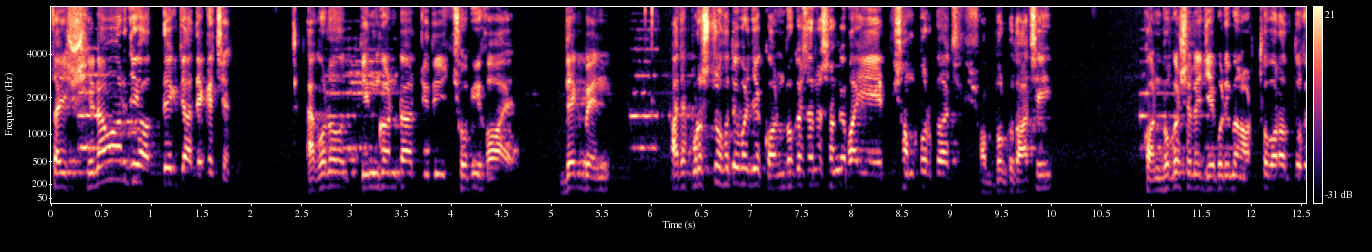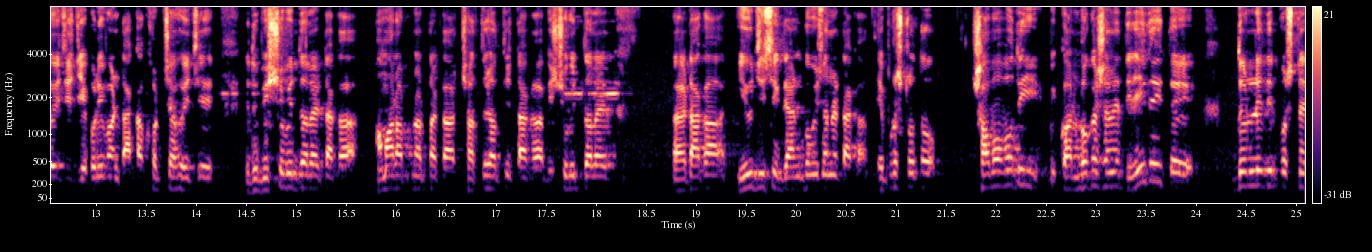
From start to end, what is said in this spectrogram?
তাই সিনেমার যে অর্ধেক যা দেখেছেন, এখনও তিন ঘণ্টার যদি ছবি হয়, দেখবেন। আচ্ছা প্রশ্ন হতে পারে যে কনভোকেশনের সঙ্গে ভাই এর কি সম্পর্ক আছে? সম্পর্ক তো আছেই। কনভোকেশনে যে পরিমাণ অর্থ বরাদ্দ হয়েছে, যে পরিমাণ টাকা খরচা হয়েছে কিন্তু বিশ্ববিদ্যালয়ের টাকা, আমার আপনার টাকা, ছাত্রছাত্রীর টাকা, বিশ্ববিদ্যালয়ের টাকা ইউজিসি গ্র্যান্ড কমিশনের টাকা এ প্রশ্ন তো স্বভাবতই কনভোকেশনের দিনেই তো এই তো দুর্নীতির প্রশ্নে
